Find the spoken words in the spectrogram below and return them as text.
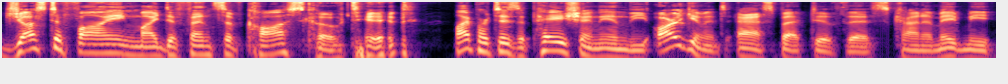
Justifying my defense of Costco did. My participation in the argument aspect of this kind of made me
